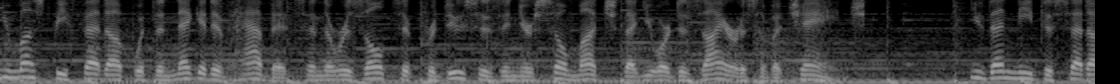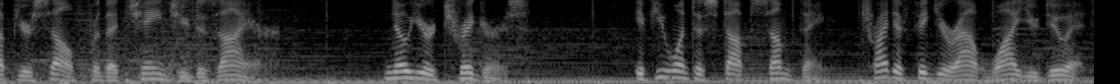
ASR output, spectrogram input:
You must be fed up with the negative habits and the results it produces in your so much that you are desirous of a change. You then need to set up yourself for that change you desire. Know your triggers. If you want to stop something, try to figure out why you do it.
